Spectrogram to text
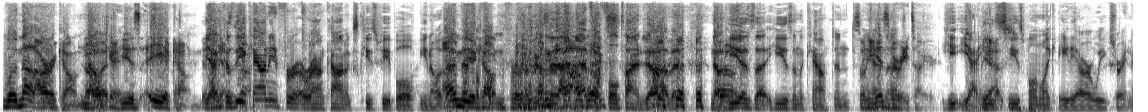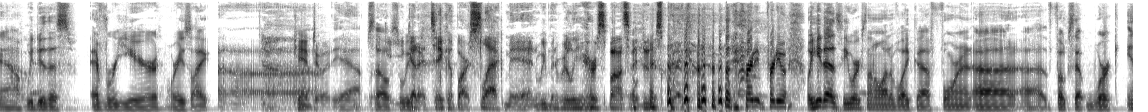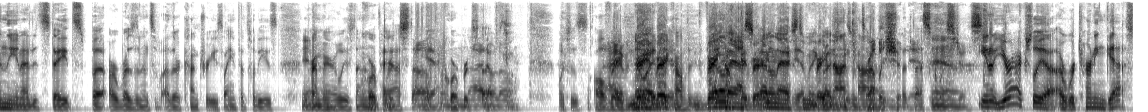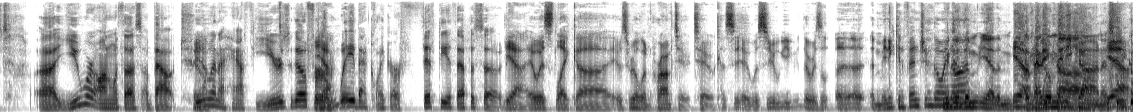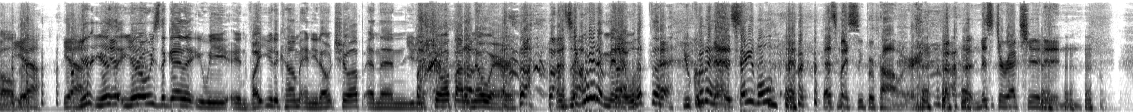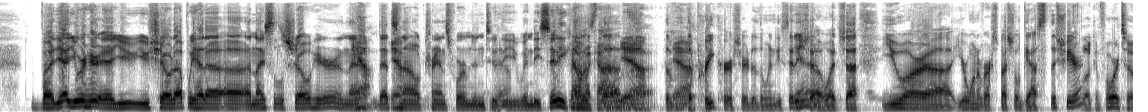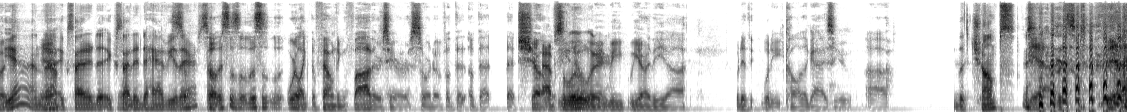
Well, not our accountant. No, No, okay. he is a accountant. Yeah, because the accounting for Around Comics keeps people, you know. I'm the that's a accountant for Around was that- That's a full time job. And, no, he is. Uh, he is an accountant. So he and, is uh, very tired. He yeah, he's Yes. he's pulling like eighty hour weeks right now. We do this every year where he's like, uh, Can't do it. yeah. So so we gotta take up our slack, man. We've been really irresponsible. Do this quick. pretty pretty well he does he works on a lot of like uh, foreign uh, uh, folks that work in the United States but are residents of other countries. I think that's what he's Yeah. primarily done in the past. stuff, yeah, corporate I stuff. don't so- know. which is all I very no very very complicated. Very I don't complicated, ask- very, I don't ask yeah, too many very questions. Probably shouldn't but, uh, ask questions. You know, you're actually a, a returning guest. Uh, you were on with us about two Yeah. and a half years ago for Yeah. way back, like our fiftieth episode. yeah, it was like uh, it was real impromptu too, because it was you, you, there was a, a, a mini convention We going did on. the yeah the Yeah. Chicago Mini-con. Mini as yeah, we called it. yeah, yeah. You're you're, the, you're always the guy that we invite you to come and you don't show up and then you just show up out of nowhere. and it's like, wait a minute, what the? You could have had a table. That's my superpower. Misdirection and But yeah, you were here. Uh, you you showed up. We had a, a, a nice little show here, and that Yeah, that's yeah. now transformed into the Windy City Comic Con. the, Yeah. the, yeah. the precursor to the Windy City Yeah. show, which uh, you are uh, you're one of our special guests this year. looking forward to it. yeah, and Uh, excited to, excited to have you So, there. so this is this is we're like the founding fathers here, sort of of, the, of that that show. you know? Absolutely. we, we we are the uh, what do you, what do you call the guys who uh, the chumps. yeah yeah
